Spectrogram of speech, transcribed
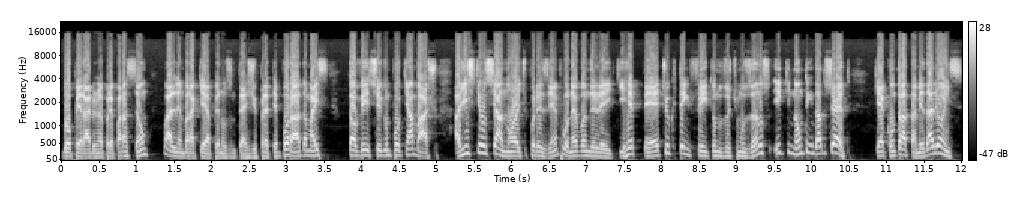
do Operário na preparação. Vale lembrar que é apenas um teste de pré-temporada, mas talvez chegue um pouquinho abaixo. A gente tem o Cianorte, por exemplo, né, Vanderlei, que repete o que tem feito nos últimos anos e que não tem dado certo que é contratar medalhões.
